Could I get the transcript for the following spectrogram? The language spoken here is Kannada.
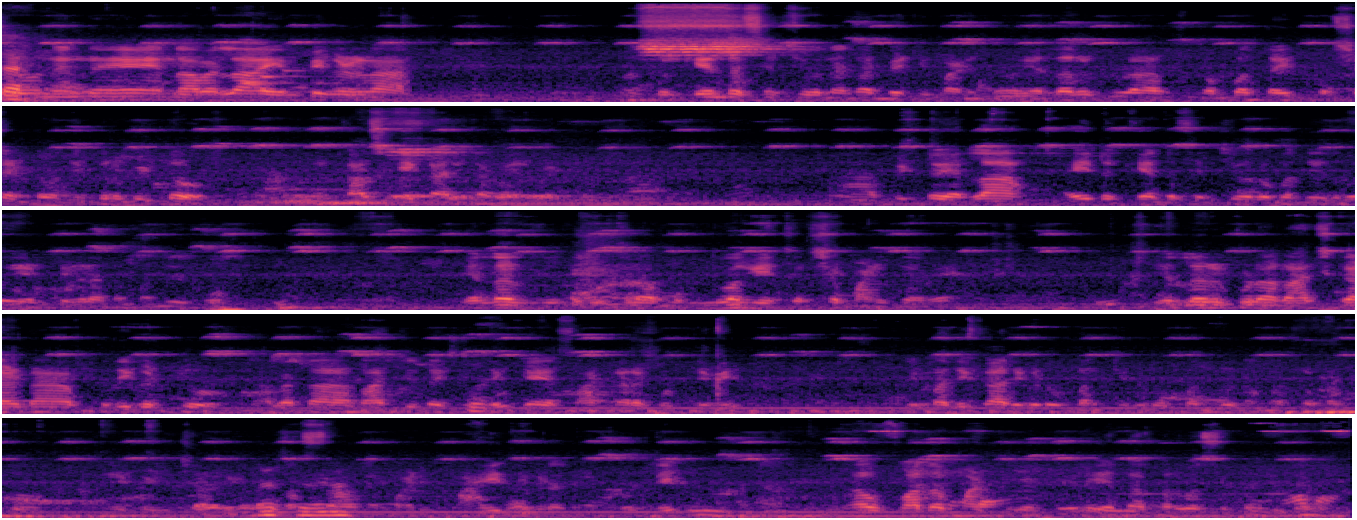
ಸರ್? ನಿನ್ನೆ ನಾವೆಲ್ಲ ಎಂ ಪಿಗಳನ್ನ ಮತ್ತು ಕೇಂದ್ರ ಸಚಿವರನ್ನೆಲ್ಲ ಭೇಟಿ ಮಾಡಿದ್ದು ಎಲ್ಲರೂ ಕೂಡ ತೊಂಬತ್ತೈದು ಪರ್ಸೆಂಟ್ ಇಬ್ಬರು ಬಿಟ್ಟು ಖಾಸಗಿ ಕಾರ್ಯಕ್ರಮ ಇರಬೇಕು ಬಿಟ್ಟು ಎಲ್ಲ ಐದು ಕೇಂದ್ರ ಸಚಿವರು ಬಂದಿದ್ರು ಎಂ ಪಿಗಳೆಲ್ಲ ಬಂದಿದ್ರು. ಎಲ್ಲರೂ ಕೂಡ ಮುಕ್ತವಾಗಿ ಚರ್ಚೆ ಮಾಡಿದ್ದೇವೆ. ಎಲ್ಲರೂ ಕೂಡ ರಾಜಕಾರಣ ಬದಿಗಟ್ಟು ನಾವೆಲ್ಲ ರಾಜ್ಯದ ಹಿತಕ್ಕೆ ಸಹಕಾರ ಕೊಡ್ತೀವಿ. ನಿಮ್ಮ ಅಧಿಕಾರಿಗಳು ಮಂತ್ರಿಗಳು ಬಂದು ನಮ್ಮ ಹತ್ರ ಬಂದು ಅನೇಕ ವಿಚಾರಗಳನ್ನು ಮಾಹಿತಿಗಳನ್ನು ಕೊಟ್ಟು ನಾವು ಫಾಲೋ ಮಾಡ್ತೀವಿ ಅಂತ ಹೇಳಿ ಎಲ್ಲ ಭರವಸೆ ಕೊಟ್ಟಿದ್ದಾರೆ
